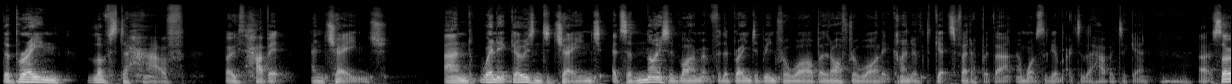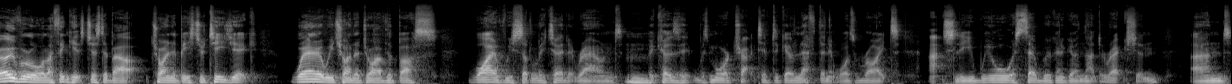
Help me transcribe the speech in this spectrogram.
the brain loves to have both habit and change. And when it goes into change, it's a nice environment for the brain to be in for a while, but after a while, it kind of gets fed up with that and wants to get back to the habit again. Mm-hmm. Uh, so, overall, I think it's just about trying to be strategic. Where are we trying to drive the bus? Why have we suddenly turned it round? Mm. Because it was more attractive to go left than it was right. Actually, we always said we were going to go in that direction. And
